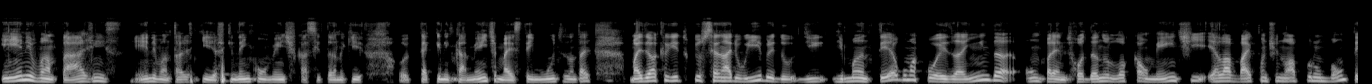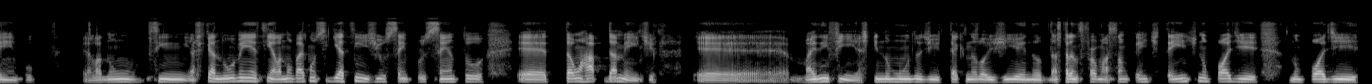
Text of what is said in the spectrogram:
N vantagens, N vantagens que acho que nem convém ficar citando aqui tecnicamente, mas tem muitas vantagens. Mas eu acredito que o cenário híbrido de, de manter alguma coisa ainda on-premise, rodando localmente, ela vai continuar por um bom tempo. Ela não, sim, acho que a nuvem, assim, ela não vai conseguir atingir o 100% é, tão rapidamente. É, mas enfim, acho que no mundo de tecnologia e no, na transformação que a gente tem, a gente não pode, não pode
